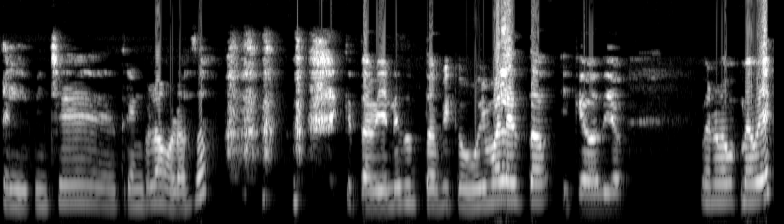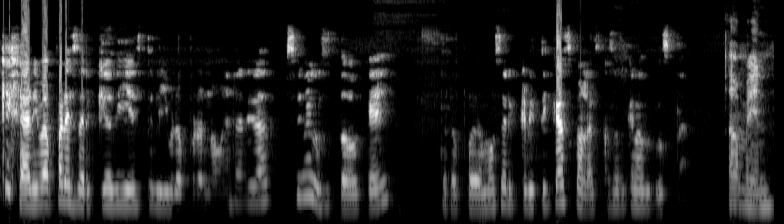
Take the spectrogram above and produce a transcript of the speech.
el pinche triángulo amoroso. Que también es un tópico muy molesto y que odio. Bueno, me voy a quejar y va a parecer que odié este libro, pero no, en realidad sí me gustó, ¿ok? Pero podemos ser críticas con las cosas que nos gustan. Amén.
